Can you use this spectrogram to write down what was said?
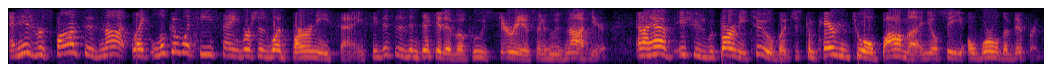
And his response is not like, look at what he's saying versus what Bernie's saying. See, this is indicative of who's serious and who's not here. And I have issues with Bernie too, but just compare him to Obama and you'll see a world of difference.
